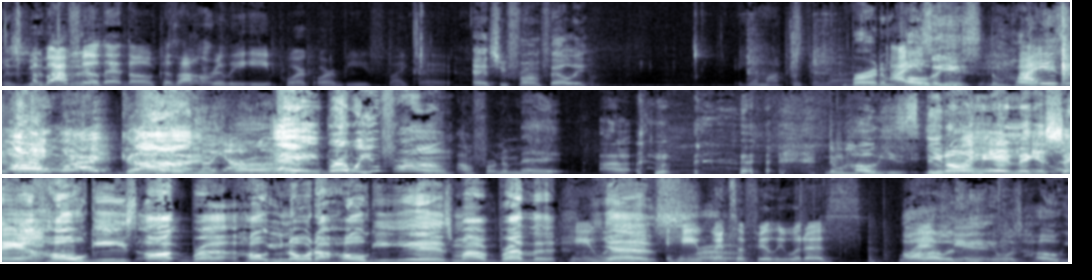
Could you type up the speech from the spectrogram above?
It's been. but a I feel that though, because I don't really eat pork or beef like that. Ain't you from Philly? Yeah, my people are. Bro, them I used to- hoagies, them I used hoagies. to- Oh my listen. god! Hoagies, y'all bro. Hey, bro, where you from? I'm from the Met. I, them hoagies. Stupid. You don't But hear he- he niggas was saying in- hoagies, oh, bro. Ho, you know what a hoagie is, my brother. He was, yes, He went to Philly with us All last I was year. eating was hoagie.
